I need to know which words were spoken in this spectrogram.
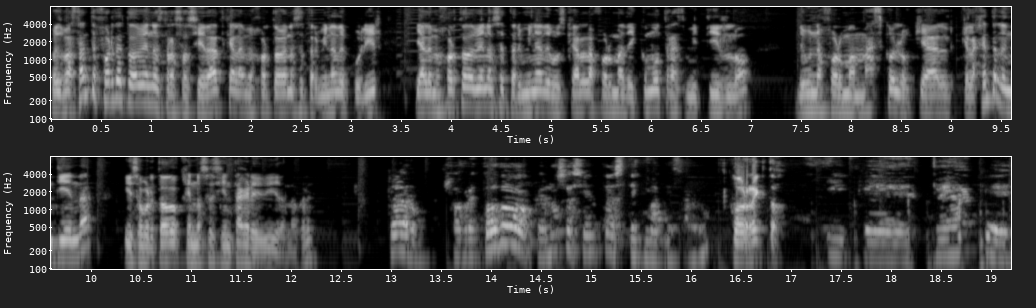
pues bastante fuerte todavía en nuestra sociedad que a lo mejor todavía no se termina de pulir y a lo mejor todavía no se termina de buscar la forma de cómo transmitirlo de una forma más coloquial, que la gente lo entienda y sobre todo que no se sienta agredida, ¿no creen? Claro, sobre todo que no se sienta estigmatizado. Correcto. Y que vea que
